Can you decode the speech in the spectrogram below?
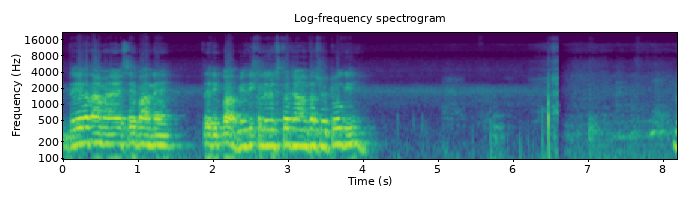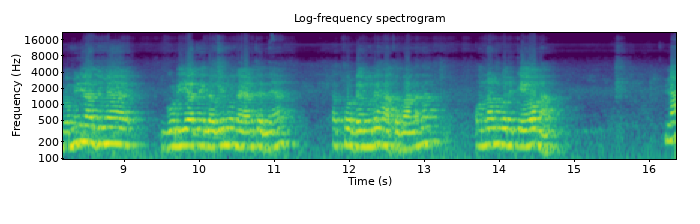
ਦੇਖਦਾ ਮੈਂ ਇਸੇ ਬਹਾਨੇ ਤੇਰੀ ਭਾਬੀ ਦੀ ਕਲੇਸ਼ ਤੋਂ ਜਾਣ ਤਾਂ ਛੁੱਟੂਗੀ। ਮੰਮੀ ਅੱਜ ਮੈਂ ਗੁੜੀਆ ਤੇ ਲਵੀ ਨੂੰ ਲੈਣ ਚੱਲਿਆ। ਤਾਂ ਤੁਹਾਡੇ ਮੂਹਰੇ ਹੱਥ ਬੰਨਦਾ ਉਹਨਾਂ ਨੂੰ ਕੁਝ ਕਿਹੋ ਨਾ। ਨਾ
